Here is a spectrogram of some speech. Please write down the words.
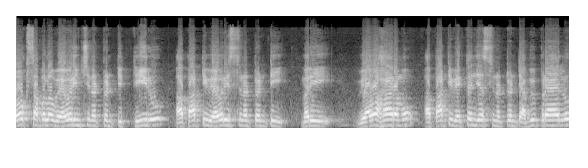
లోక్సభలో వ్యవహరించినటువంటి తీరు ఆ పార్టీ వ్యవహరిస్తున్నటువంటి మరి వ్యవహారము ఆ పార్టీ వ్యక్తం చేస్తున్నటువంటి అభిప్రాయాలు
